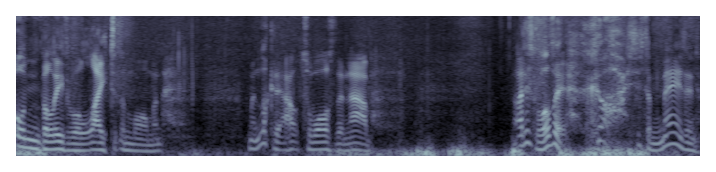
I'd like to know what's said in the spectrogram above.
unbelievable light at the moment. I mean, look at it out towards the nab. I just love it. God, it's just amazing.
